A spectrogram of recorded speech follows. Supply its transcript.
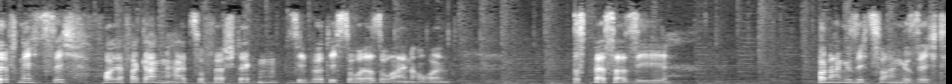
Hilft nichts, sich vor der Vergangenheit zu verstecken. Sie wird dich so oder so einholen. Es ist besser, sie von Angesicht zu Angesicht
